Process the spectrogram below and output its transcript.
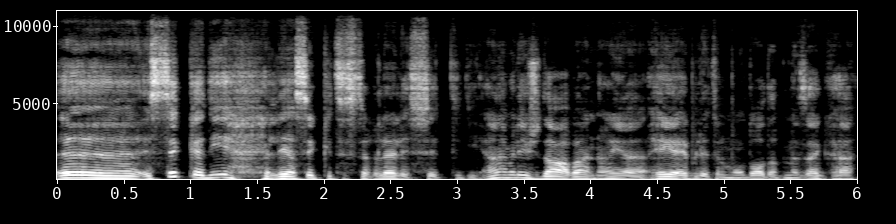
آه السكة دي اللي هي سكة استغلال الست دي أنا ماليش دعوة بقى إن هي هي قبلت الموضوع ده بمزاجها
